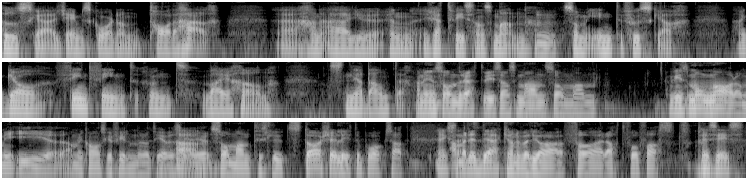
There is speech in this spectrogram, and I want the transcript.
hur ska James Gordon ta det här? Eh, han är ju en rättvisans man Mm. som inte fuskar. Han går fint fint runt varje hörn. Sneddar inte. Han är en sån rättvisans man som man Det finns många av dem i, i amerikanska filmer och tv-serier Ja. som man till slut stör sig lite på också. Att, ja men det där kan du väl göra för att få fast. Precis.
